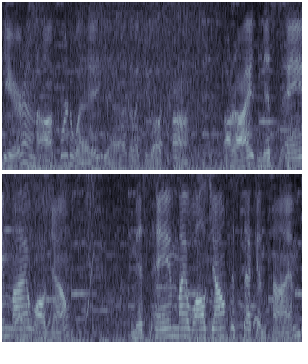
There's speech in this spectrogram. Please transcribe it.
here in an awkward way. Yeah, then I can go like, huh. Alright, miss aim my wall jump. Miss aim my wall jump a second time.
